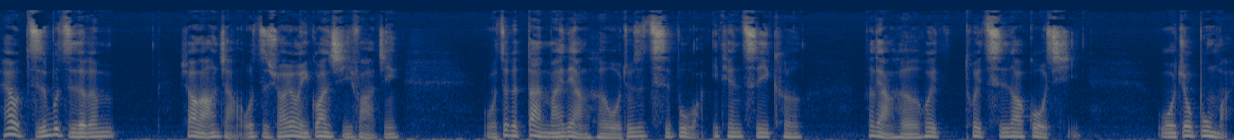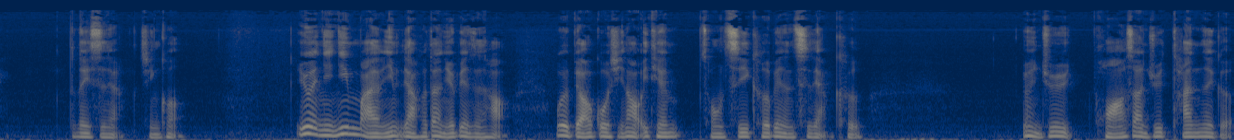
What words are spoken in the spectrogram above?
还有值不值得跟。像我刚刚讲，我只需要用一罐洗发精，我这个蛋买两盒，我就是吃不完，一天吃一颗，这两盒会会吃到过期，我就不买，类似这样情况。因为你你买你两盒蛋，你就变成好，为了不要过期，那我一天从吃一颗变成吃两颗，因为你去划算，你去贪那个，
